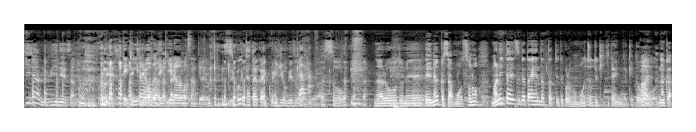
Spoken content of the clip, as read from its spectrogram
敵じゃんルフィ姉さんのイメージ。テキーラおばさんテキーラおばんさんって言われますすごい戦い繰り広げそうだけどあそう。なるほどね。えなんかさもうそのマネタイズが大変だったっていうところももうちょっと聞きたいんだけど、うんはい。なんか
